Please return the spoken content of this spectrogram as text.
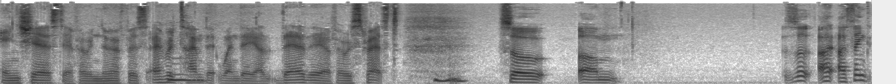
anxious. They are very nervous. Every time that when they are there, they are very stressed. So. Um, so I, I think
